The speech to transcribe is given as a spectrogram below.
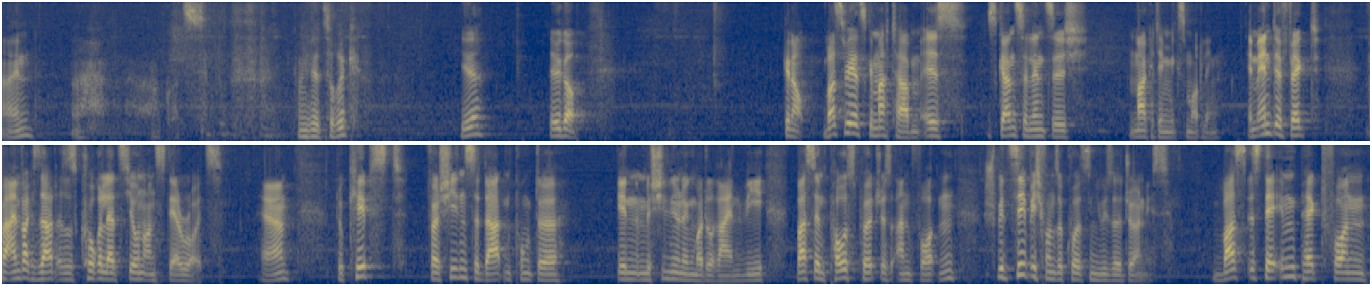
Nein. Oh Gott. Komm ich wieder zurück. Hier. Here we go. Genau. Was wir jetzt gemacht haben, ist, das Ganze nennt sich Marketing Mix Modeling. Im Endeffekt, vereinfacht gesagt, ist es Korrelation on Steroids. Ja? Du kippst verschiedenste Datenpunkte in Machine Learning Model rein, wie was sind Post-Purchase-Antworten, spezifisch von so kurzen User Journeys. Was ist der Impact von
